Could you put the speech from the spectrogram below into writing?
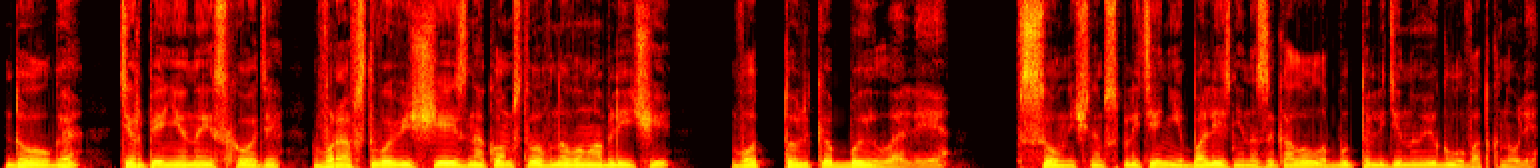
долго, терпение на исходе, воровство вещей, знакомство в новом обличии. Вот только было ли... В солнечном сплетении болезненно закололо, будто ледяную иглу воткнули.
